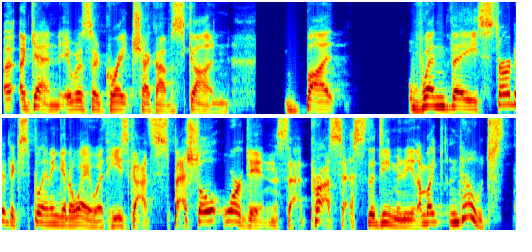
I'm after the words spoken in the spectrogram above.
A- again, it was a great Chekhov's gun, but when they started explaining it away with he's got special organs that process the demon meat, I'm like, no, just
